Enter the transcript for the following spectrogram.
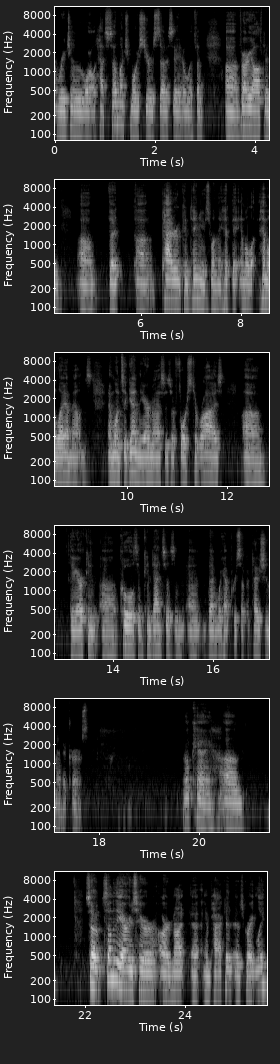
region of the world have so much moisture associated with them, very often um, that uh, pattern continues when they hit the Himalaya mountains. And once again, the air masses are forced to rise. Um, the air can, uh, cools and condenses, and, and, then we have precipitation that occurs. Okay. Um, so some of the areas here are not uh, impacted as greatly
